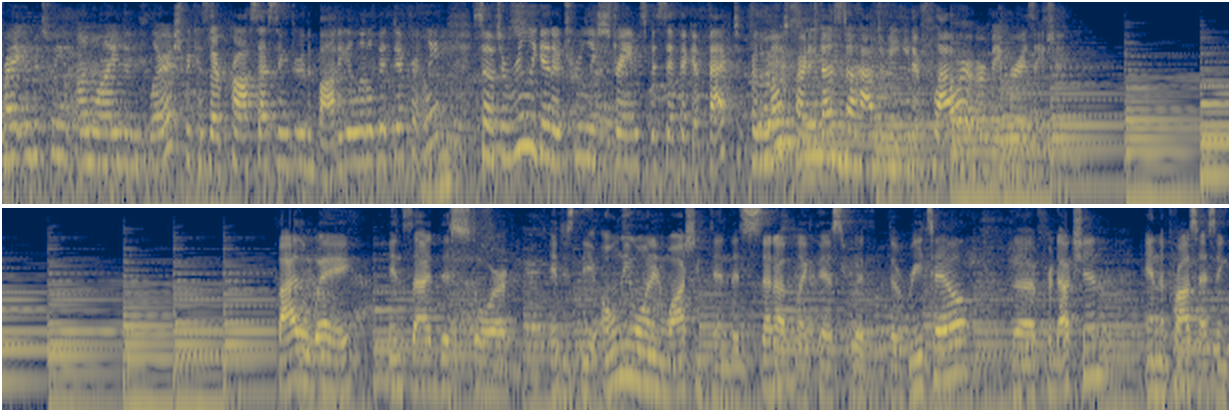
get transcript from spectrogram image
right in between Unwind and Flourish because they're processing through the body a little bit differently. So to really get a truly strain-specific effect, for the most part, it does still have to be either flower or vaporization. By the way, inside this store, it is the only one in Washington that's set up like this with the retail, the production, and the processing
